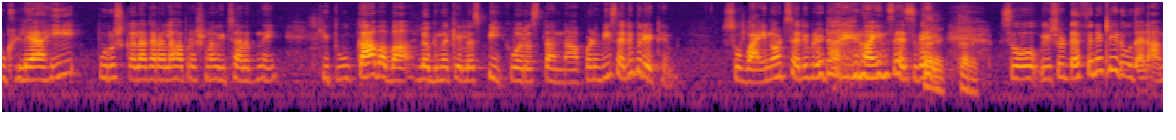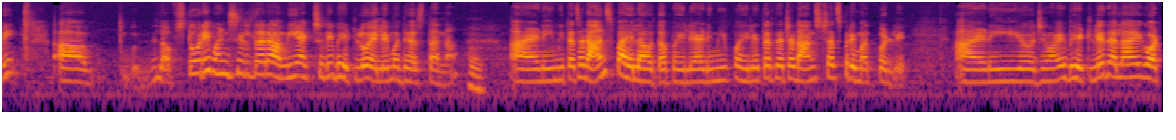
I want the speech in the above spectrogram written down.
कुठल्याही पुरुष कलाकाराला हा प्रश्न विचारत नाही की तू का बाबा लग्न केलंस पीकवर असताना? आपण we celebrate him so why not celebrate are heroines as well so we should definitely do that आम्ही लव्ह स्टोरी म्हणशील तर आम्ही ॲक्च्युली भेटलो एल एमध्ये असताना. आणि मी त्याचा डान्स पाहिला होता पहिले आणि मी पहिले तर त्याच्या डान्सच्याच प्रेमात पडले. आणि जेव्हा मी भेटले त्याला I got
